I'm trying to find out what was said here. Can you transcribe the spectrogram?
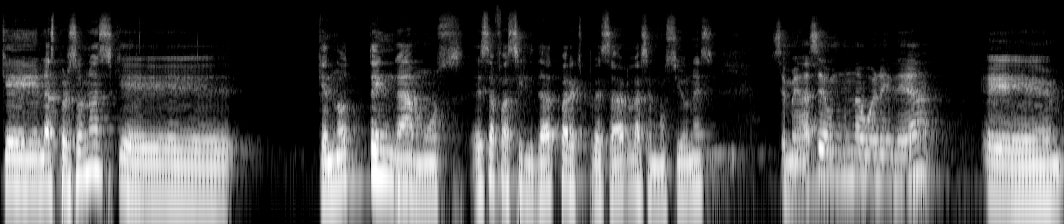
que las personas que, que no tengamos esa facilidad para expresar las emociones, se me hace una buena idea. eh,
